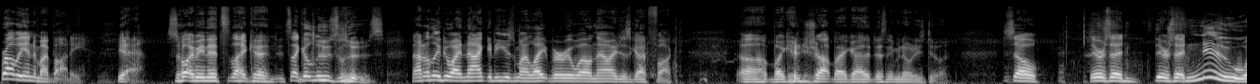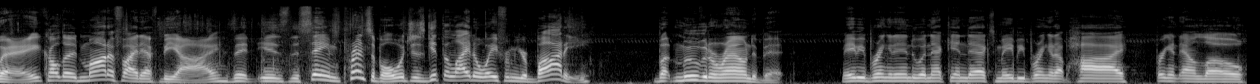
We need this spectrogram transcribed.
Probably into my body. Yeah. So I mean, it's like a it's like a lose lose. Not only do I not get to use my light very well, now I just got fucked uh, by getting shot by a guy that doesn't even know what he's doing. So there's a there's a new way called a modified FBI that is the same principle, which is get the light away from your body, but move it around a bit. Maybe bring it into a neck index, maybe bring it up high, bring it down low.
